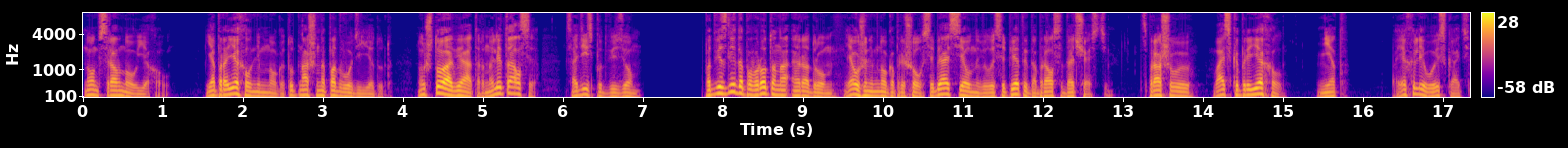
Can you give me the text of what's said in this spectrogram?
Но он все равно уехал. Я проехал немного, тут наши на подводе едут. «Ну что, авиатор, налетался? Садись, подвезем». Подвезли до поворота на аэродром. Я уже немного пришел в себя, сел на велосипед и добрался до части. Спрашиваю, Васька приехал? Нет. Поехали его искать.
